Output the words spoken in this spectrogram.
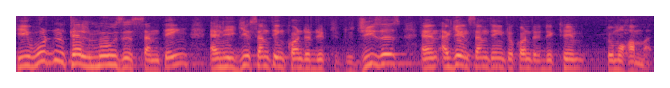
He wouldn't tell Moses something and he gives something contradictory to Jesus and again something to contradict him to Muhammad.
